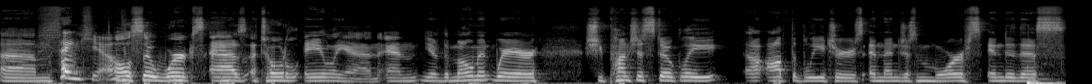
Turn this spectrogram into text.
Um, Thank you. also works as a total alien and you know the moment where she punches stokely uh, off the bleachers and then just morphs into this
